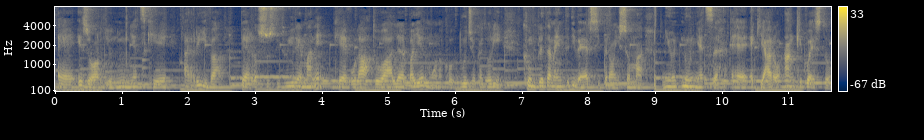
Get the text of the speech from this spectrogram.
eh, esordio esordio Nunez che arriva per sostituire Mané che è volato al Bayern Monaco, due giocatori completamente diversi, però insomma Nunez è, è chiaro anche questo,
